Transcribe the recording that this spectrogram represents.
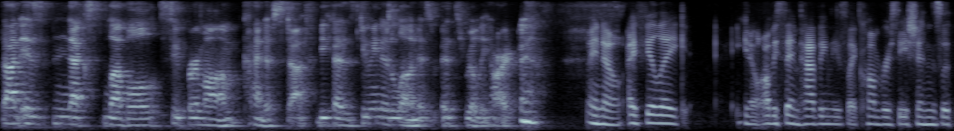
that is next level super mom kind of stuff because doing it alone is it's really hard. I know. I feel like you know, obviously I'm having these like conversations with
